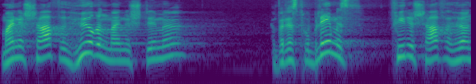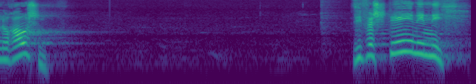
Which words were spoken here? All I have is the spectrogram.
meine Schafe hören meine Stimme, aber das Problem ist, viele Schafe hören nur Rauschen. Sie verstehen ihn nicht.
